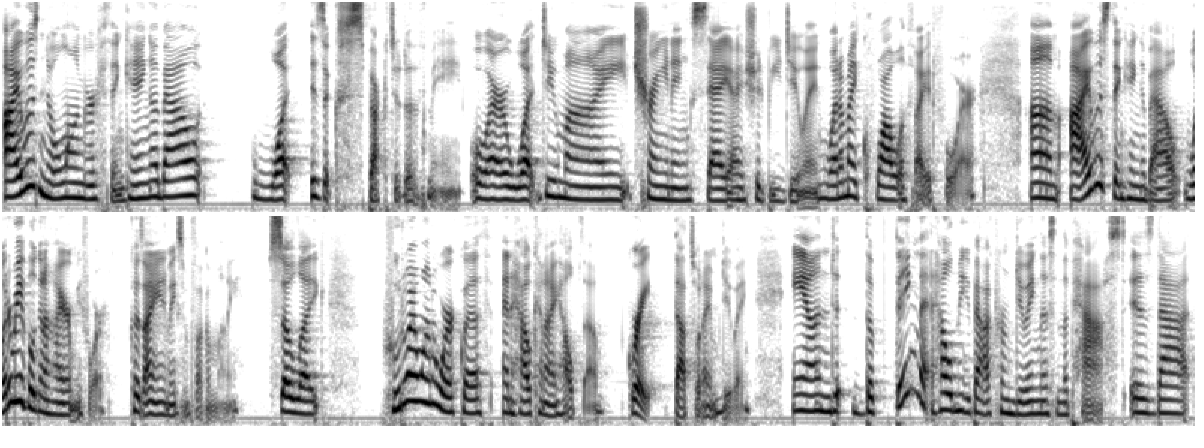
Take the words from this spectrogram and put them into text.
I was no longer thinking about what is expected of me or what do my training say I should be doing? What am I qualified for? Um, I was thinking about what are people going to hire me for? Because I need to make some fucking money. So, like, who do I want to work with and how can I help them? Great, that's what I'm doing. And the thing that held me back from doing this in the past is that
